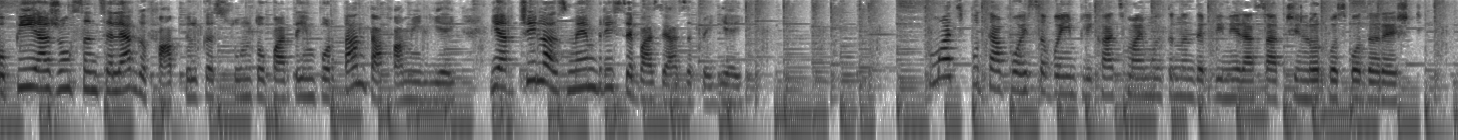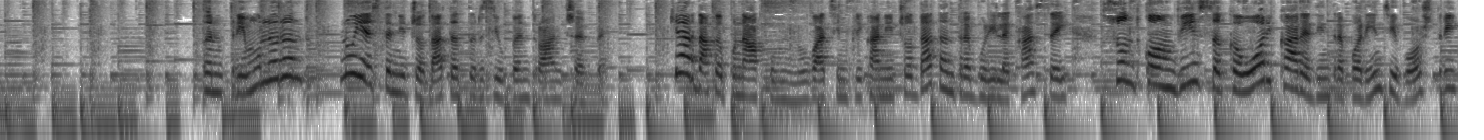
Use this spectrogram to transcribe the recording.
Copiii ajung să înțeleagă faptul că sunt o parte importantă a familiei, iar ceilalți membri se bazează pe ei. Cum ați putea voi să vă implicați mai mult în îndeplinirea sarcinilor gospodărești? În primul rând, nu este niciodată târziu pentru a începe. Chiar dacă până acum nu v-ați implicat niciodată în treburile casei, sunt convinsă că oricare dintre părinții voștri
